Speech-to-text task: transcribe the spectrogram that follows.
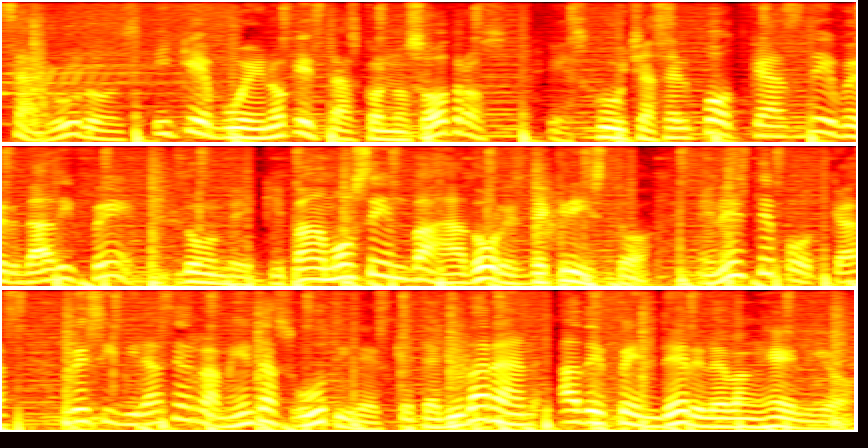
Saludos y qué bueno que estás con nosotros. Escuchas el podcast de Verdad y Fe, donde equipamos embajadores de Cristo. En este podcast recibirás herramientas útiles que te ayudarán a defender el Evangelio.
